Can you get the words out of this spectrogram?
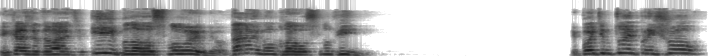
і каже, давайте, і благословив його, дав йому благословіння. І потім той прийшов,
